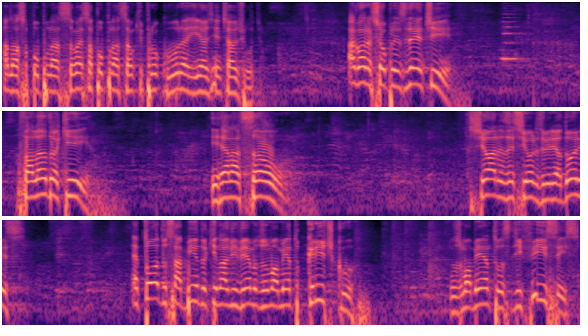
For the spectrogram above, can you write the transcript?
a nossa população, essa população que procura e a gente ajude. Agora, senhor presidente, falando aqui em relação, senhoras e senhores vereadores, é todo sabido que nós vivemos um momento crítico, nos momentos difíceis.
